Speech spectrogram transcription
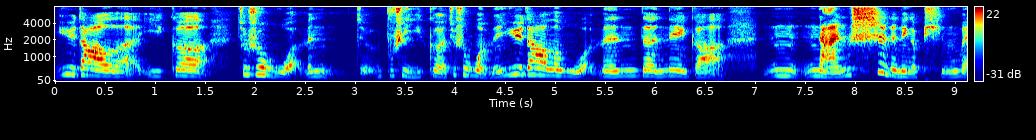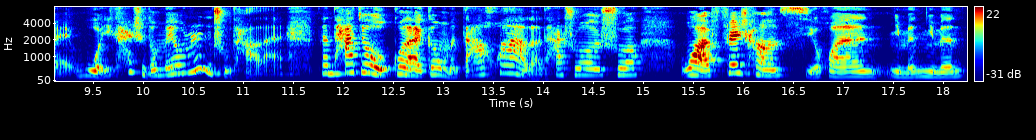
遇到了一个，就是我们就不是一个，就是我们遇到了我们的那个嗯男士的那个评委，我一开始都没有认出他来，但他就过来跟我们搭话了。他说说哇，非常喜欢你们，你们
